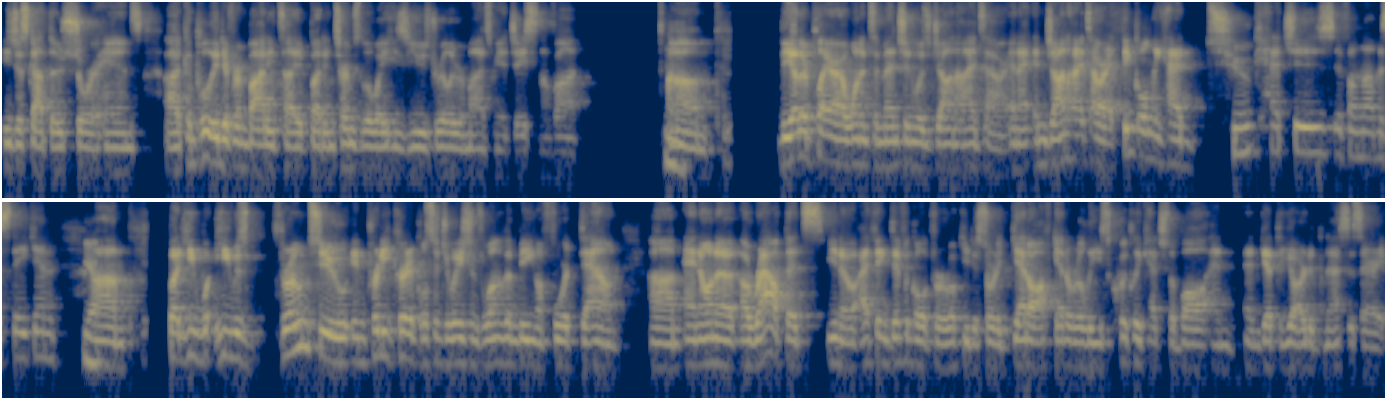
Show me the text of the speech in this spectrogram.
he's just got those short hands. Uh, completely different body type, but in terms of the way he's used, really reminds me of Jason Avant. Mm-hmm. Um, the other player I wanted to mention was John Hightower, and I, and John Hightower I think only had two catches, if I'm not mistaken. Yeah. Um, but he he was thrown to in pretty critical situations. One of them being a fourth down. Um, and on a, a, route that's you know I think difficult for a rookie to sort of get off, get a release, quickly catch the ball, and and get the yardage necessary.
